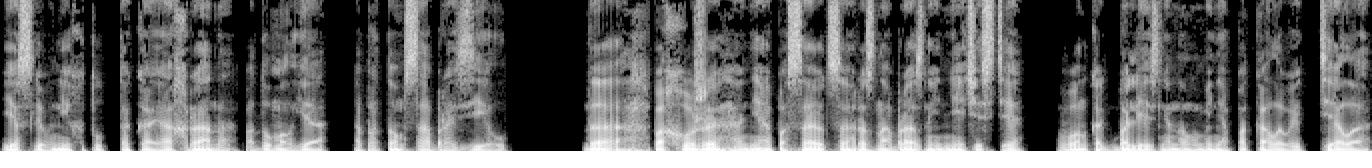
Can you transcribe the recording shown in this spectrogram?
если у них тут такая охрана, подумал я, а потом сообразил. Да, похоже, они опасаются разнообразной нечисти. Вон как болезненно у меня покалывает тело.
